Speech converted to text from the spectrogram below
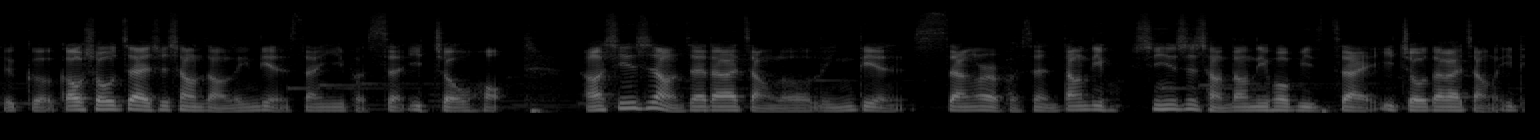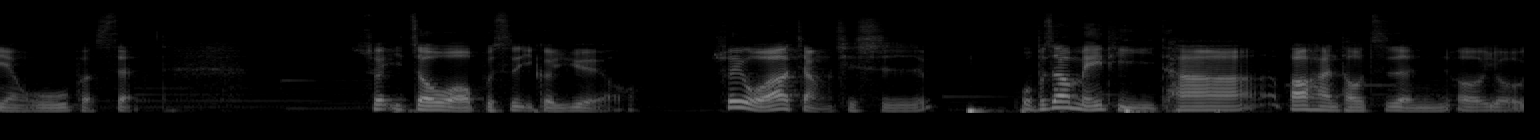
这个高收债是上涨零点三一 percent 一周，哈。然后新兴市场债大概涨了零点三二 percent，当地新兴市场当地货币在一周大概涨了一点五五 percent。所以一周哦，不是一个月哦。所以我要讲，其实我不知道媒体它包含投资人，呃，有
